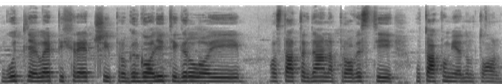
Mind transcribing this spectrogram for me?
gutljaj lepih reči, progrgoljiti grlo i ostatak dana provesti u takvom jednom tonu.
